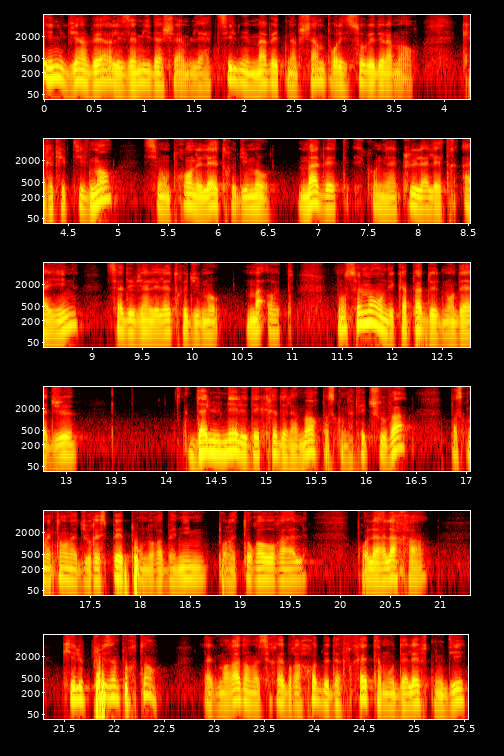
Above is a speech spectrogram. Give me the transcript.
Ain vient vers les amis d'Hachem, les Mavet Nafsham, pour les sauver de la mort. Car effectivement, si on prend les lettres du mot Mavet et qu'on y inclut la lettre Ain, ça devient les lettres du mot Maot. Non seulement on est capable de demander à Dieu d'allumer le décret de la mort parce qu'on a fait tchouva, parce que maintenant on a du respect pour nos rabbinim, pour la Torah orale, pour la halacha, qui est le plus important. La Gemara dans Maseret Brachot Bedafret Amoudalef nous dit,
